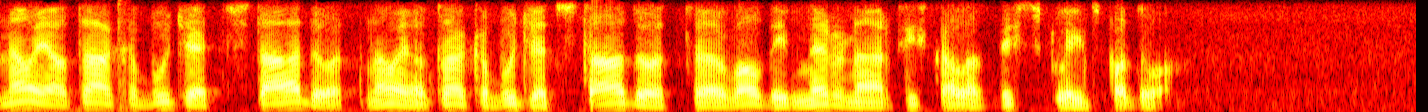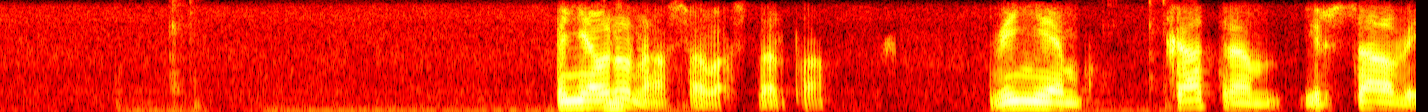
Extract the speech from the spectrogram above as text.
nav jau tā, ka budžetu stādot, nav jau tā, ka budžetu stādot valdība nerunā ar fiskālās disciplīnas padomu. Viņi jau runā savā starpā. Viņiem katram ir savi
